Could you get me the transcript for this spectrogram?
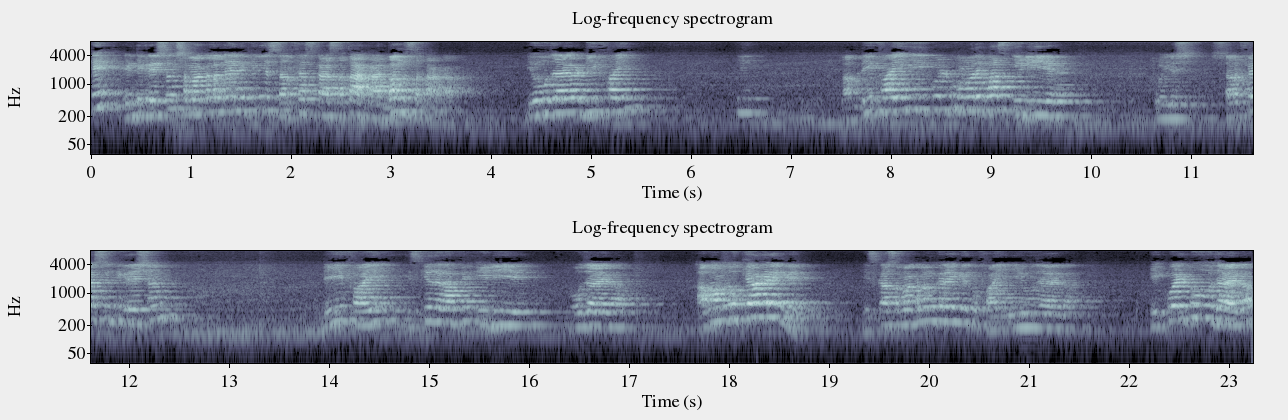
ठीक? इंटीग्रेशन समाकलन है लेकिन ये सरफेस का सतह का बंद सतह का ये हो जाएगा डी फाइव अब डी फाइव इक्वल टू हमारे पास ई डी है। तो ये सरफेस इंटीग्रेशन डी फाइव इसके जगह पे ई डी हो जाएगा। अब हम लोग क्या करेंगे? इसका समाकलन करेंगे तो फाइव ई हो जाएगा। इक्वल टू हो जाएगा।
